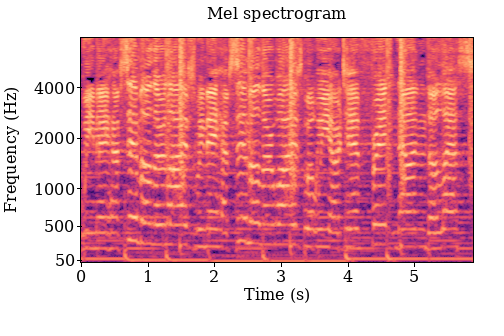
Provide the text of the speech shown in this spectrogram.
We may have similar lives, we may have similar wives, but we are different nonetheless.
